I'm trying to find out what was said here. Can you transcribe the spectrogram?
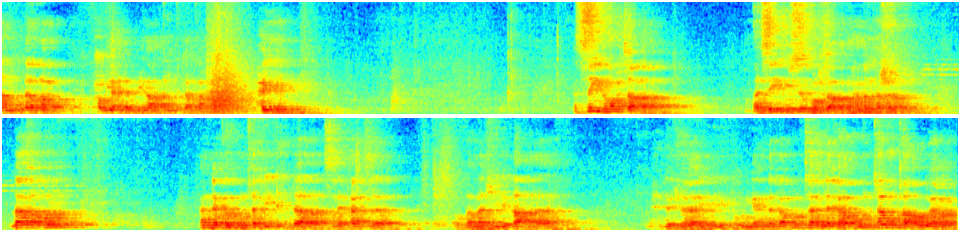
المكرم أو يعلم بها المكرم حيا. السيد المحترم السيد المحترم محمد أشرف لا تقل أنك كنت في إحدى تصريحات ربما في لقاء إحدى الجرائد الإلكترونية أنك قلت أنك كنت متهورا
